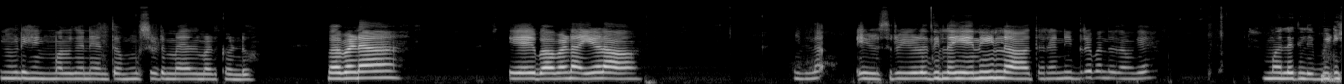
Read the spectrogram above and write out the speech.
ನೋಡಿ ಹೆಂಗೆ ಮಲ್ಗಾನೆ ಅಂತ ಮುಸುಡು ಮೇಲೆ ಮಾಡ್ಕೊಂಡು. ಬಾಬಣ್ಣ! ಏ ಬಾಬಣ್ಣ ಹೇಳ. ಇಲ್ಲ ಇಳಿಸ್ರು ಹೇಳೋದಿಲ್ಲ, ಏನೂ ಇಲ್ಲ. ಆ ಥರ ನಿದ್ರೆ ಬಂದದ ನಮಗೆ. ಮಲಗಲಿ ಬಿಡಿ.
